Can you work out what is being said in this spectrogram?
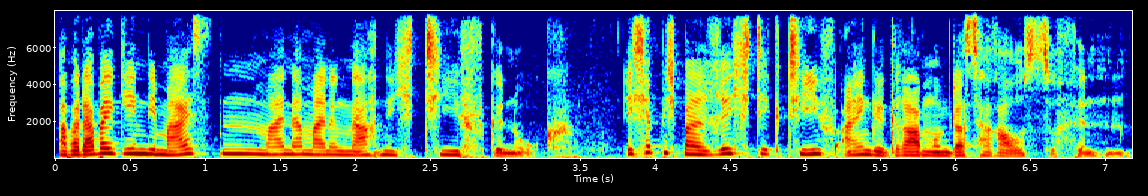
Aber dabei gehen die meisten meiner Meinung nach nicht tief genug. Ich habe mich mal richtig tief eingegraben, um das herauszufinden.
